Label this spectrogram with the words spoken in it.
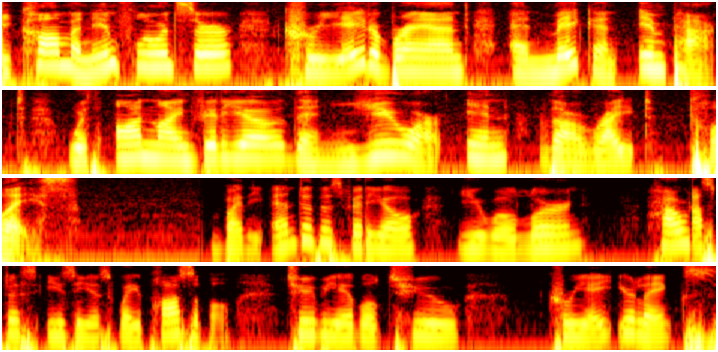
become an influencer, create a brand, and make an impact with online video, then you are in the right place. By the end of this video, you will learn how fastest, easiest way possible to be able to create your links,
